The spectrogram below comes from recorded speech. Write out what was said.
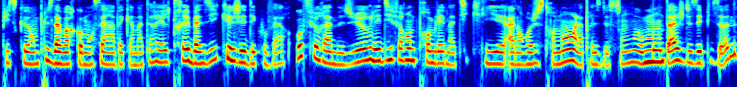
puisque en plus d'avoir commencé avec un matériel très basique, j'ai découvert au fur et à mesure les différentes problématiques liées à l'enregistrement, à la prise de son, au montage des épisodes.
